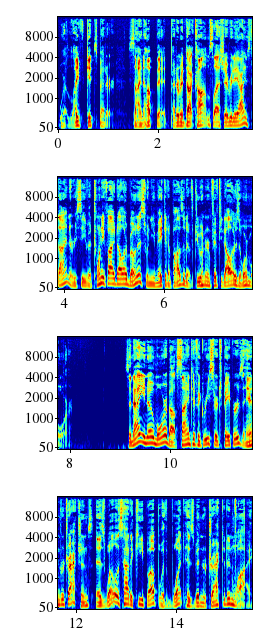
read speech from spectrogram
where life gets better. Sign up at betterment.com slash everydayeinstein and receive a $25 bonus when you make a deposit of $250 or more. So now you know more about scientific research papers and retractions, as well as how to keep up with what has been retracted and why.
